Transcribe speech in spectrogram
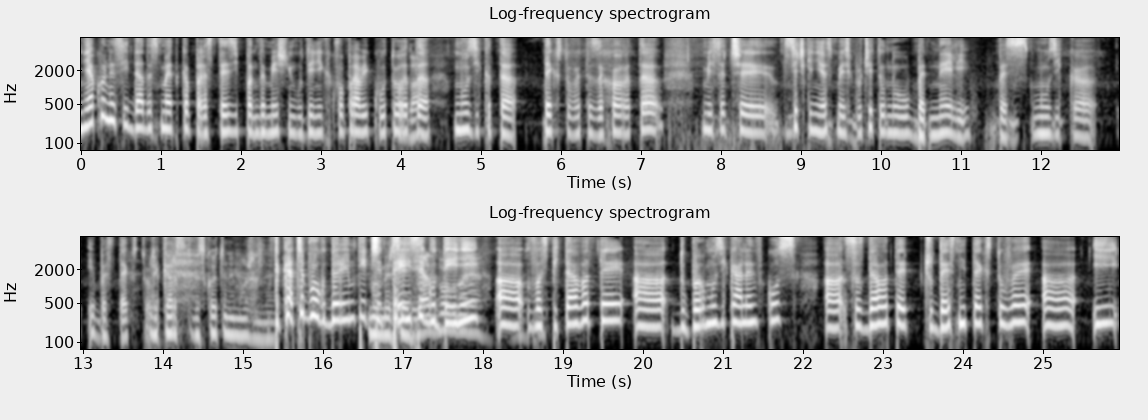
някой не си даде сметка през тези пандемични години какво прави културата, О, да. музиката, текстовете за хората, мисля, че всички ние сме изключително обеднели без музика и без текстове. Лекарството, без което не можем. Не. Така че благодарим ти, че Ма, мерси. 30 И аз години а, възпитавате а, добър музикален вкус, а, създавате чудесни текстове а, и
